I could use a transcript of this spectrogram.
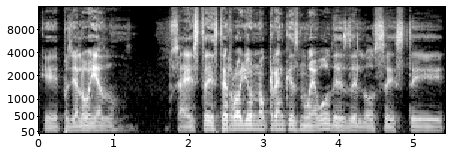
Que pues ya lo veías. O sea, este, este rollo no crean que es nuevo desde los este.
